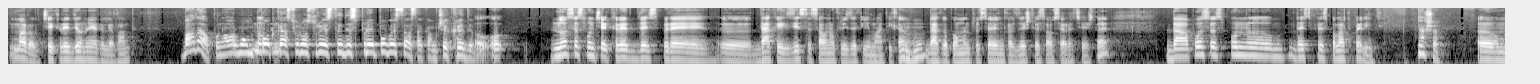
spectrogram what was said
mă rog, ce cred eu nu e relevant. Ba da, până la urmă, un podcastul nostru este despre povestea asta, cam ce credem. O, o, nu o să spun ce cred despre uh, dacă există sau nu criză climatică, uh-huh. dacă pământul se încălzește sau se răcește, dar pot să spun uh, despre spălatul pe dinți. Așa. Uh,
